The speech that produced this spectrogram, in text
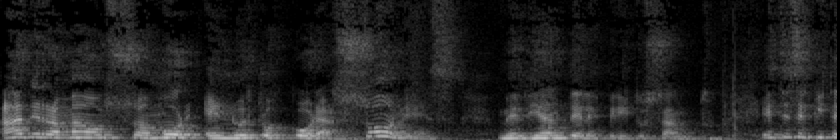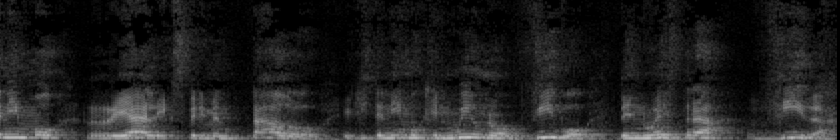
ha derramado su amor en nuestros corazones mediante el Espíritu Santo. Este es el cristianismo real, experimentado, el cristianismo genuino, vivo de nuestra vida.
